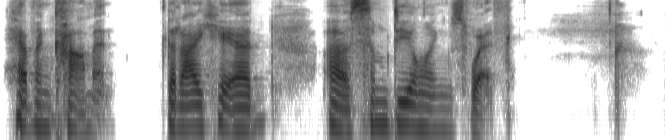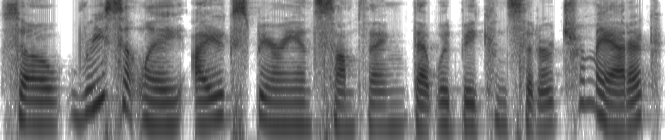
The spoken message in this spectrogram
have in common that I had uh, some dealings with. So recently I experienced something that would be considered traumatic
